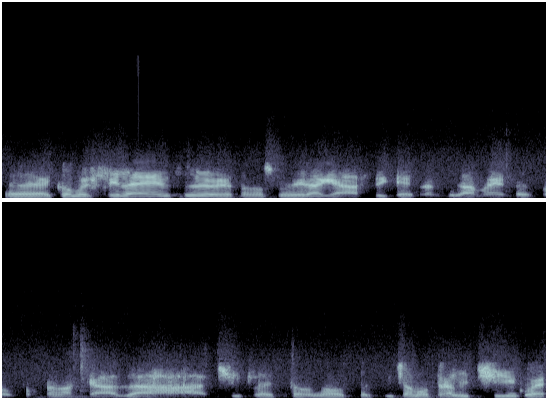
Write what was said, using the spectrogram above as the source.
eh, come freelance conosco dei ragazzi che tranquillamente portano a casa cifre intorno diciamo tra le 5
